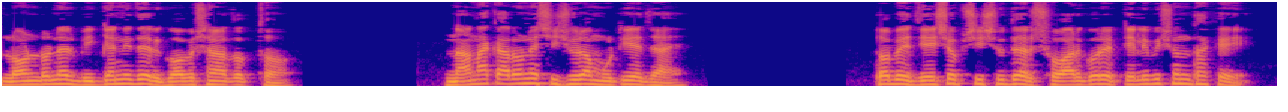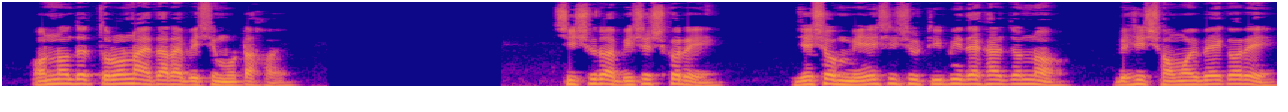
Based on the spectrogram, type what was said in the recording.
লন্ডনের বিজ্ঞানীদের গবেষণা তথ্য। নানা কারণে শিশুরা মুটিয়ে যায়। তবে যেসব শিশুদের শোয়ার ঘরে টেলিভিশন থাকে, অন্যদের তুলনায় তারা বেশি মোটা হয়। শিশুরা বিশেষ করে যেসব মেয়ে শিশু টিভি দেখার জন্য বেশি সময় ব্যয় করে,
